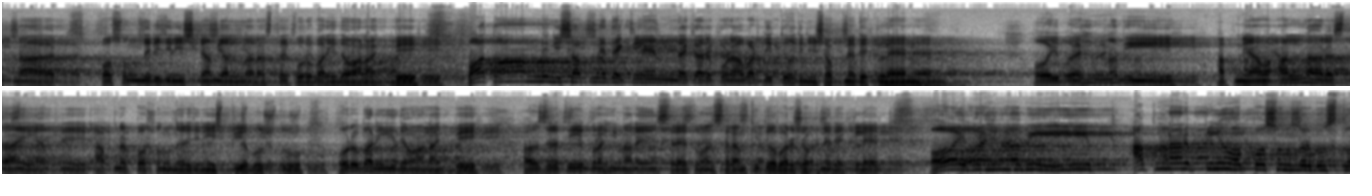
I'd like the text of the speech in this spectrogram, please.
আপনার পছন্দের জিনিসকে আমি আল্লাহ রাস্তায় কোরবানি দেওয়া লাগবে। প্রথম দিনই স্বপ্নে দেখলেন, দেখার পর আবার দ্বিতীয় দিনই স্বপ্নে দেখলেন। ও ইব্রাহিম নবী, আপনি আল্লাহ রাস্তায় আপনি, আপনার পছন্দের জিনিস, প্রিয় বস্তু ওর বাড়ি দেওয়া লাগবে। হজরত ইব্রাহিম আলাই সালাম তৃতীয়বার স্বপ্নে দেখলেন। ও ইব্রাহিম নবী আপনার প্রিয় পছন্দর বস্তু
